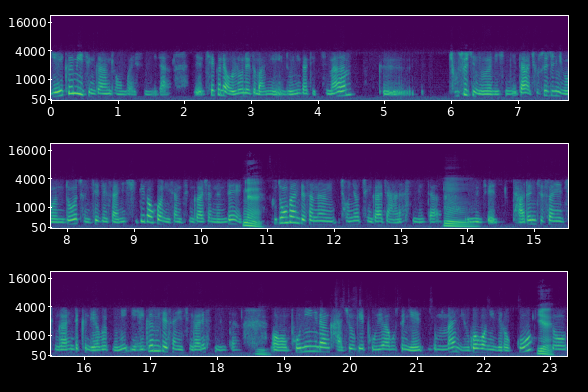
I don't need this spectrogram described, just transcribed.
예금이 증가한 경우가 있습니다. 최근에 언론에도 많이 논의가 됐지만 그 조수진 의원이십니다. 조수진 의원도 전체 재산이 11억 원 이상 증가하셨는데 네. 부동산 재산은 전혀 증가하지 않았습니다. 음. 이제 다른 재산이 증가했는데 그 내역을 보니 예금 재산이 증가를 했습니다. 음. 어, 본인이랑 가족이 보유하고 있던 예금만 6억 원이 늘었고 예. 또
